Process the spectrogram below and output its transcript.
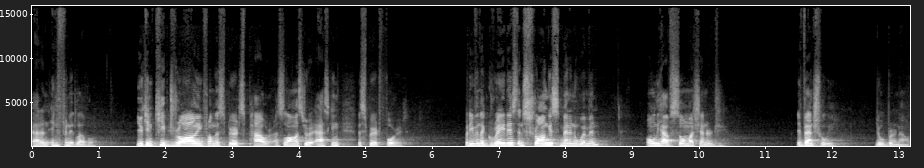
at an infinite level. You can keep drawing from the Spirit's power as long as you're asking the Spirit for it. But even the greatest and strongest men and women only have so much energy. Eventually, you'll burn out.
